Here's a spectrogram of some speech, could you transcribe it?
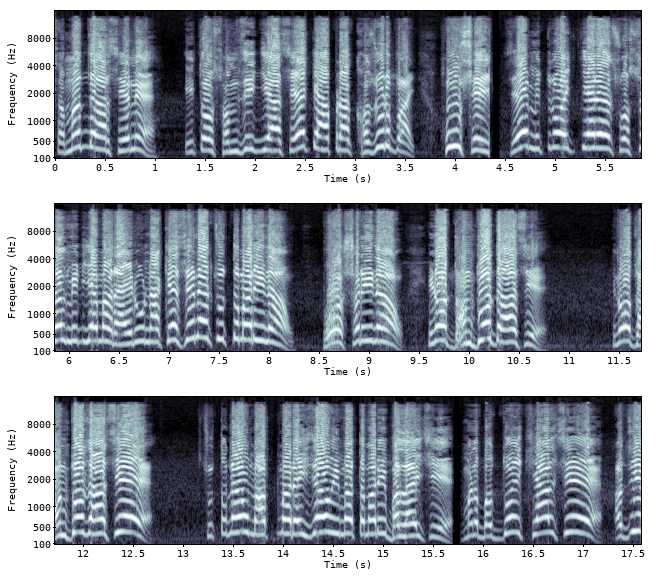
સમજદાર છે ને એ તો સમજી ગયા છે કે આપણા ખજૂરભાઈ હું છે. જે મિત્રો અત્યારે સોશિયલ મીડિયામાં રાયડું નાખે છે ને ચૂત તમારી નાવ ભોસરી નાવ એનો ધંધો જ આ છે. એનો ધંધો જ આ છે. સૂચનાઓ માપમાં રહી જાઉં, એમાં તમારી ભલાઈ છે. મને બધો ખ્યાલ છે. હજી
